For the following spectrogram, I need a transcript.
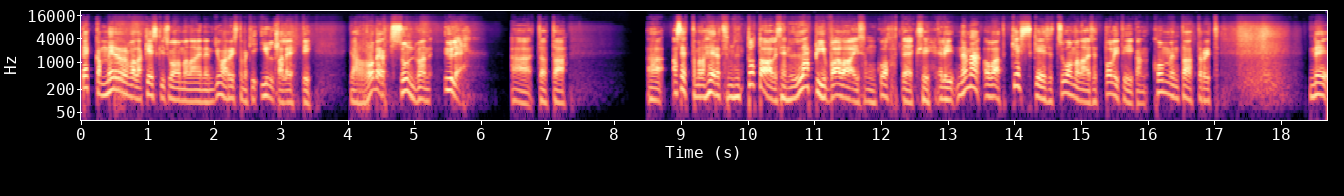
Pekka Mervala, Keskisuomalainen, Juha Ristomäki, Iltalehti ja Robert Sundman, Yle. Ää, tota, ää, asettamalla heidät semmoisen totaalisen läpivalaisun kohteeksi. Eli nämä ovat keskeiset suomalaiset politiikan kommentaattorit. Ne,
